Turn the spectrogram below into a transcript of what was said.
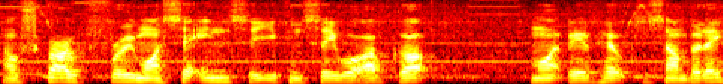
I'll scroll through my settings so you can see what I've got. Might be of help to somebody.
